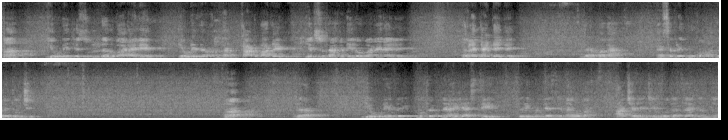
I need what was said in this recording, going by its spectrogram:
हा? एवढे जे सुंदर उभा राहिले एवढे जर म्हणतात काठ बाद आहेत एक सुद्धा ढील उभा नाही राहिले. सगळे टाईट जरा बघा. हे सगळे कृपा पात्र आहे तुमची. हा? जरा. एवढे जरी कृतज्ञ राहिले असते तरी म्हणते असते नाही बाबा आचार्यांच्या विरोधात जाय जमणार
